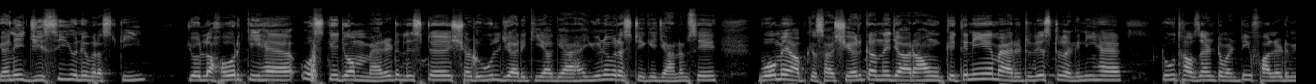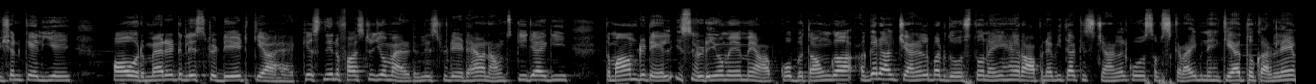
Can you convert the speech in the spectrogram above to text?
यानी जी सी यूनिवर्सिटी जो लाहौर की है, उसके जो मेरिट लिस्ट शेड्यूल जारी किया गया है यूनिवर्सिटी की जानब से, वो मैं आपके साथ शेयर करने जा रहा हूँ। कितनी मेरिट लिस्ट लगनी है? 2020 फॉल एडमिशन के लिए और मेरिट लिस्ट डेट क्या है? किस दिन फ़र्स्ट जो मेरिट लिस्ट डेट है अनाउंस की जाएगी? तमाम डिटेल इस वीडियो में मैं आपको बताऊँगा। अगर आप चैनल पर दोस्तों नहीं हैं और आपने अभी तक इस चैनल को सब्सक्राइब नहीं किया तो कर लें,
